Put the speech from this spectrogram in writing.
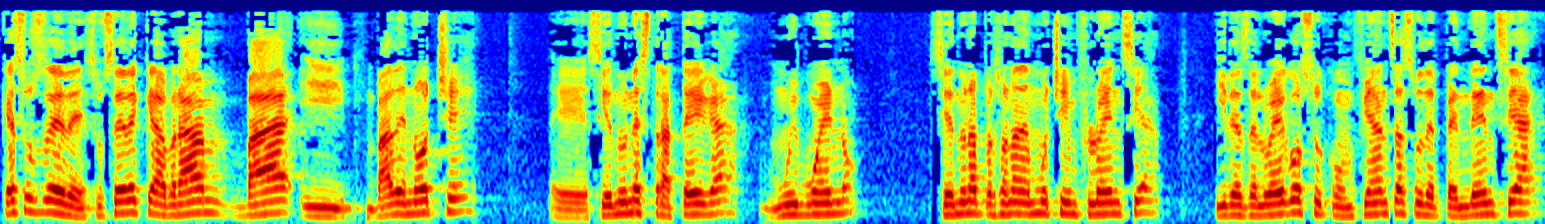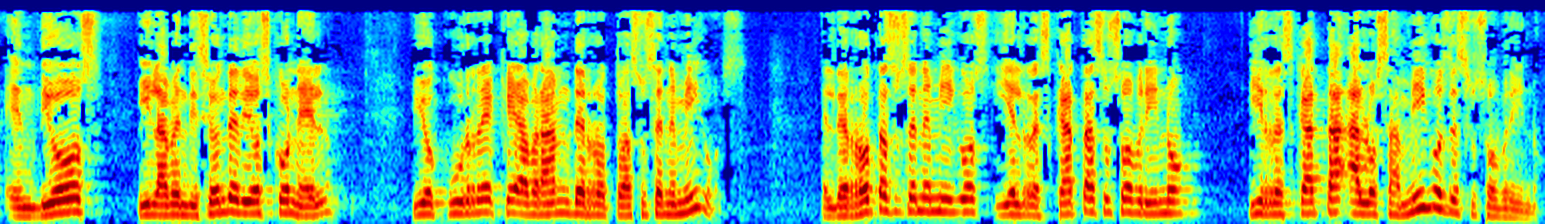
¿Qué sucede? Sucede que Abraham va y va de noche, eh, siendo un estratega muy bueno, siendo una persona de mucha influencia y desde luego su confianza, su dependencia en Dios y la bendición de Dios con él. Y ocurre que Abraham derrotó a sus enemigos. Él derrota a sus enemigos y él rescata a su sobrino y rescata a los amigos de su sobrino.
